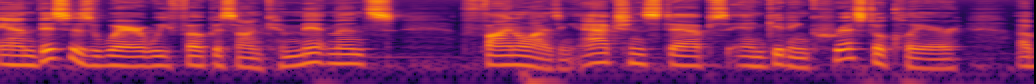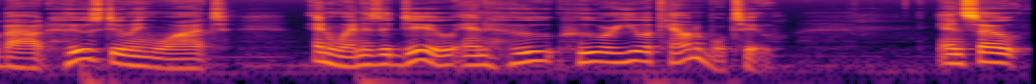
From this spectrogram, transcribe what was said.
and this is where we focus on commitments, finalizing action steps, and getting crystal clear about who's doing what and when is it due and who, who are you accountable to. And so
